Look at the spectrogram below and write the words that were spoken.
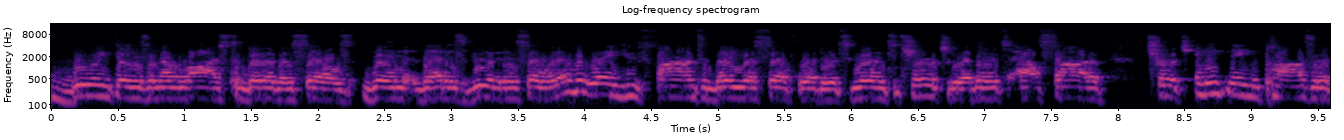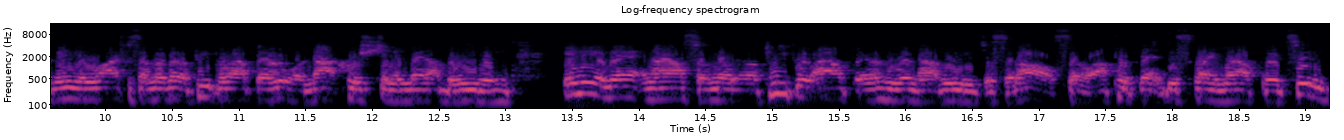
doing things in their lives to better themselves, then that is good. And so, whatever way you find to better yourself, whether it's going to church, whether it's outside of church, anything positive in your life, because I know there are people out there who are not Christian and may not believe in any of that. And I also know there are people out there who are not religious at all. So, I put that disclaimer out there too.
